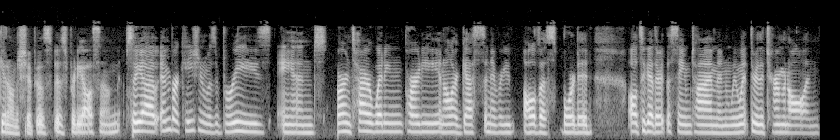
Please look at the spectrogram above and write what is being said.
get on a ship. It was it was pretty awesome. So yeah, embarkation was a breeze, and our entire wedding party and all our guests and every all of us boarded all together at the same time and we went through the terminal and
